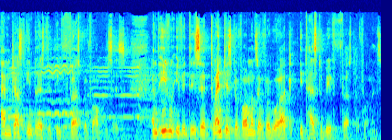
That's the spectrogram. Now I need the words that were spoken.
I'm just interested in first performances. And even if it is a 20th performance of a work, it has to be first performance.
